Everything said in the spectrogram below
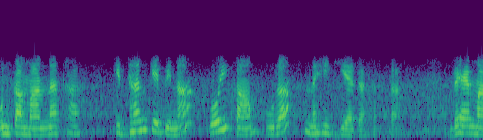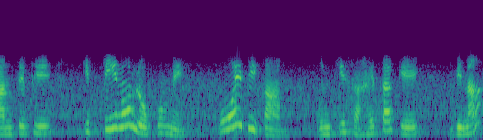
उनका मानना था कि धन के बिना कोई काम पूरा नहीं किया जा सकता। वह मानते थे कि तीनों लोकों में कोई भी काम उनकी सहायता के बिना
